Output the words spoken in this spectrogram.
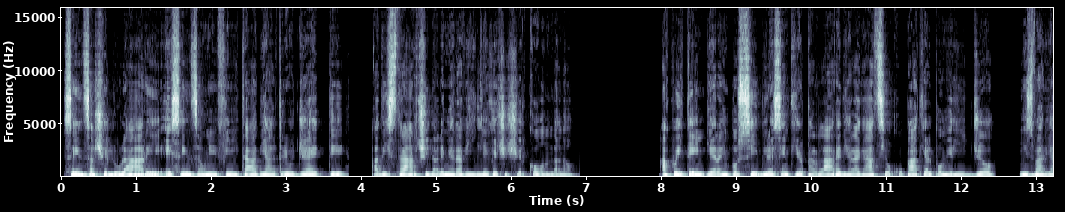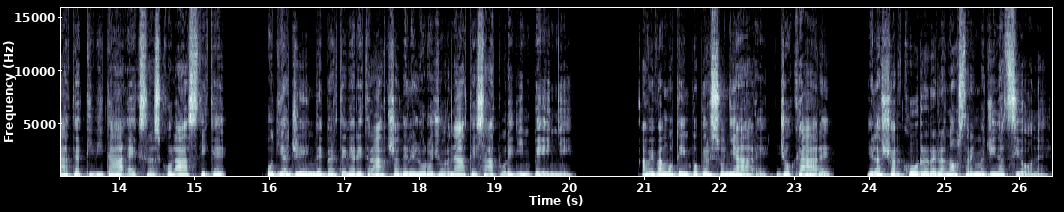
senza cellulari e senza un'infinità di altri oggetti a distrarci dalle meraviglie che ci circondano. A quei tempi era impossibile sentir parlare di ragazzi occupati al pomeriggio in svariate attività extrascolastiche o di agende per tenere traccia delle loro giornate sature di impegni. Avevamo tempo per sognare, giocare e lasciar correre la nostra immaginazione.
